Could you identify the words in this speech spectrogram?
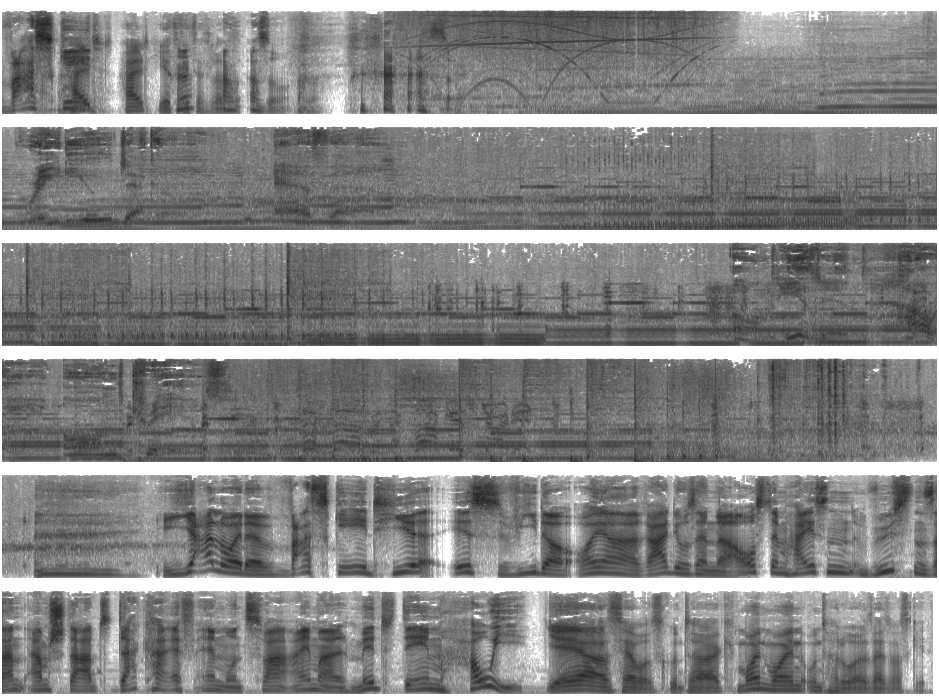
Was geht? Halt, halt, jetzt geht das los. Ach, ach so, ach so. Ach so. Radio Decker FM. Ja, Leute, was geht? Hier ist wieder euer Radiosender aus dem heißen Wüstensand am Start Dakar FM und zwar einmal mit dem Howie Yeah, servus, guten Tag. Moin, moin und hallo allerseits, was geht?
